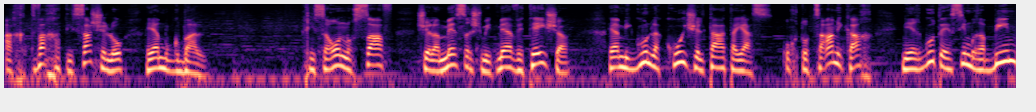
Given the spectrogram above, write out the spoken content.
אך טווח הטיסה שלו היה מוגבל. חיסרון נוסף של המסרשמיט 109 היה מיגון לקוי של תא הטייס, וכתוצאה מכך נהרגו טייסים רבים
